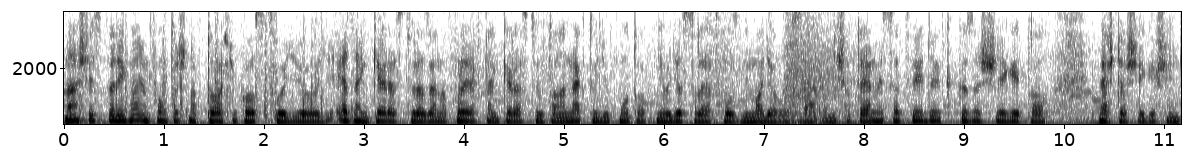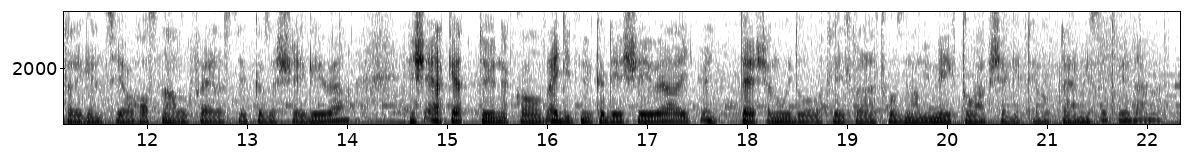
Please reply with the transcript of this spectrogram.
Másrészt pedig nagyon fontosnak tartjuk azt, hogy, hogy ezen keresztül, ezen a projekten keresztül talán meg tudjuk mutatni, hogy össze lehet hozni Magyarországon is a természetvédők közösségét, a mesterséges intelligencia használó fejlesztők közösségével, és e kettőnek az együttműködésével egy, egy teljesen új dolgot létre lehet hozni, ami még tovább segíti a természetvédelmet.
